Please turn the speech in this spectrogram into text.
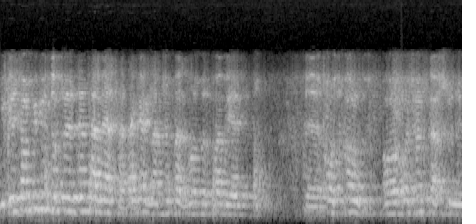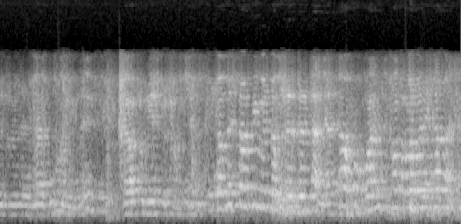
i wystąpimy do prezydenta miasta, tak jak na przykład było w sprawie ośrodkach e, dla gminnych, dla osób niesłyszących, to wystąpimy do prezydenta miasta o powołanie skontrolowania zadania.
